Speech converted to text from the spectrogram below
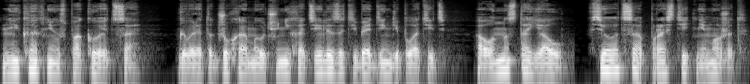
«Никак не успокоится. Говорят, от Джухамы очень не хотели за тебя деньги платить, а он настоял. Все отца простить не может.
